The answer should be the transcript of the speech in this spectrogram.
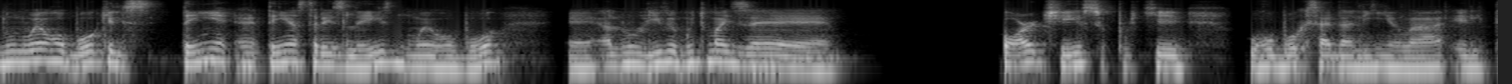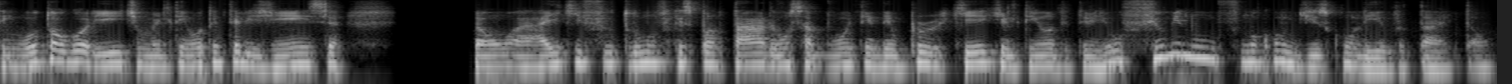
No No Eu Robô, que eles têm, é, têm as três leis no Eu Robô, é, no livro é muito mais é, forte isso, porque o robô que sai da linha lá, ele tem outro algoritmo, ele tem outra inteligência. Então, aí que todo mundo fica espantado, vão, saber, vão entender o porquê que ele tem outra inteligência. O filme não, não condiz com o livro, tá? Então,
